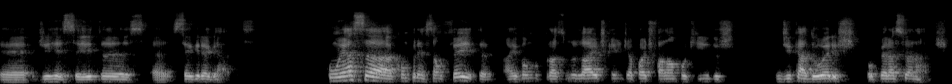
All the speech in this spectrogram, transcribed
é, de receitas é, segregadas. Com essa compreensão feita, aí vamos para o próximo slide, que a gente já pode falar um pouquinho dos indicadores operacionais.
